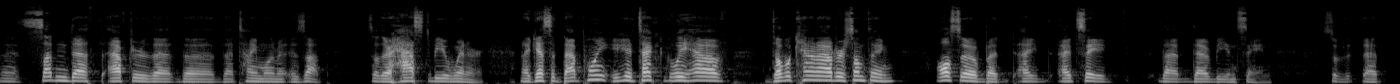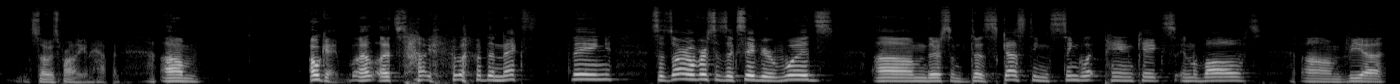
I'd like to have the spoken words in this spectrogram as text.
Then it's sudden death after the the the time limit is up. So there has to be a winner. And I guess at that point you could technically have a double count out or something also, but I I'd say that that would be insane. So that so it's probably going to happen. Um, Okay, well, let's talk about the next thing. Cesaro versus Xavier Woods. Um, there's some disgusting singlet pancakes involved um, via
